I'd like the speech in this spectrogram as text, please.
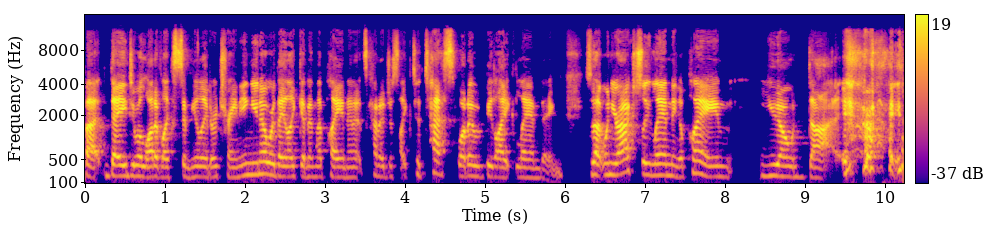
but they do a lot of like simulator training you know where they like get in the plane and it's kind of just like to test what it would be like landing so that when you're actually landing a plane you don't die right?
